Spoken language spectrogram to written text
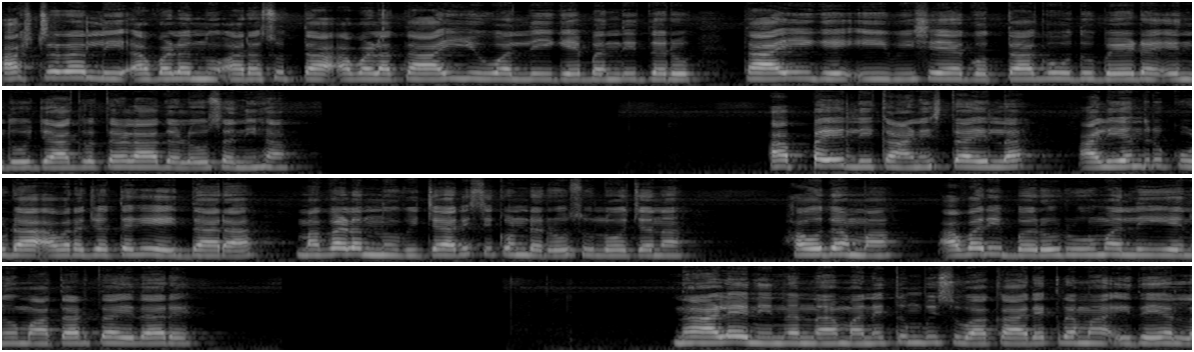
ಅಷ್ಟರಲ್ಲಿ ಅವಳನ್ನು ಅರಸುತ್ತಾ ಅವಳ ತಾಯಿಯು ಅಲ್ಲಿಗೆ ಬಂದಿದ್ದರು. ತಾಯಿಗೆ ಈ ವಿಷಯ ಗೊತ್ತಾಗುವುದು ಬೇಡ ಎಂದು ಜಾಗೃತಳಾದಳು ಸನಿಹ. ಅಪ್ಪ ಇಲ್ಲಿ ಕಾಣಿಸ್ತಾ ಇಲ್ಲ. ಅಳಿಯಂದ್ರು ಕೂಡ ಅವರ ಜೊತೆಗೆ ಇದ್ದಾರಾ? ಮಗಳನ್ನು ವಿಚಾರಿಸಿಕೊಂಡರು ಸುಲೋಚನ. ಹೌದಮ್ಮ, ಅವರಿಬ್ಬರು ರೂಮಲ್ಲಿ ಏನೋ ಮಾತಾಡ್ತಾ ಇದ್ದಾರೆ? ನಾಳೆ ನಿನ್ನನ್ನು ಮನೆ ತುಂಬಿಸುವ ಕಾರ್ಯಕ್ರಮ ಇದೆಯಲ್ಲ?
